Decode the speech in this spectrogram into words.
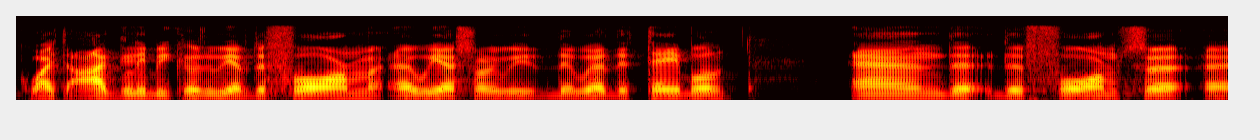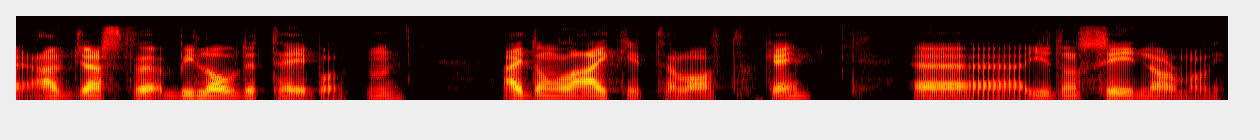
quite ugly because we have the form, uh, we are sorry, we, the, we have the table, and the forms uh, are just below the table. Hmm? I don't like it a lot. Okay, you don't see it normally.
